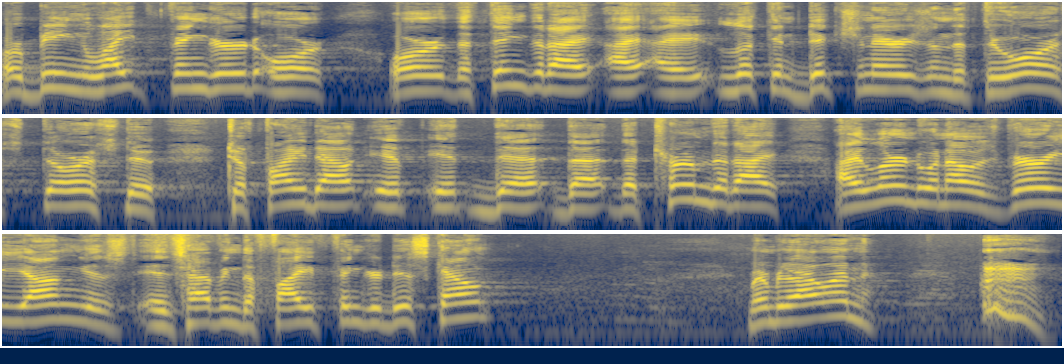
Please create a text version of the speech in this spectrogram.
or being light fingered, or or the thing that I, I, I look in dictionaries and the thesaurus to, to find out if it, the, the, the term that I, I learned when I was very young is, is having the five finger discount. Remember that one?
